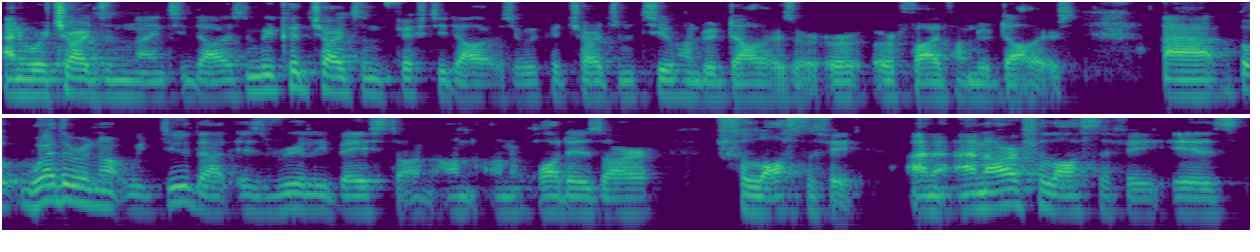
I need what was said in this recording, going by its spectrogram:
and we're charging them ninety dollars, and we could charge them fifty dollars, or we could charge them two hundred dollars, or, or, or five hundred dollars. Uh, but whether or not we do that is really based on on, on what is our philosophy, and and our philosophy is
